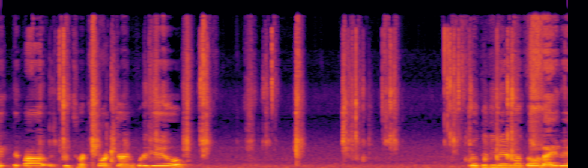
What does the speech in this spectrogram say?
দেখতে পাও, একটু ঝটপট জয়েন করে যেও। প্রতিদিনের মতো লাইভে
